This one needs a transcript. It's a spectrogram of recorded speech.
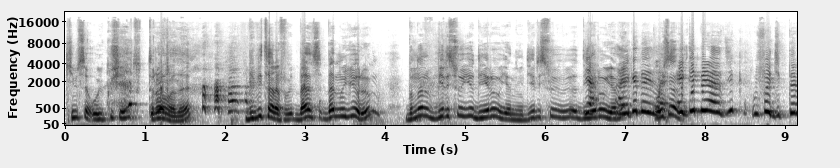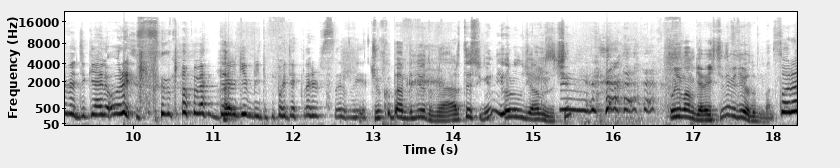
kimse uyku şeyi tutturamadı. bir bir tarafı ben ben uyuyorum. Bunların birisi uyuyor, diğeri uyanıyor. Birisi uyuyor, diğeri ya, uyanıyor. Arkadaşlar O yüzden Ege birazcık ufacık tefecik yani orası ben dev gibiydim bacaklarım sığmıyor. çünkü ben biliyordum ya ertesi gün yorulacağımız için uyumam gerektiğini biliyordum ben. Sonra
